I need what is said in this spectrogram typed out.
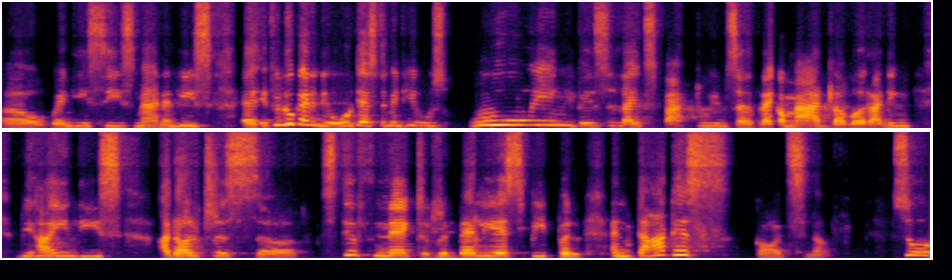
uh, when he sees man. And he's uh, if you look at in the old testament he was wooing the israelites back to himself like a mad lover running behind these adulterous uh, stiff-necked rebellious people. And that is god's love. So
